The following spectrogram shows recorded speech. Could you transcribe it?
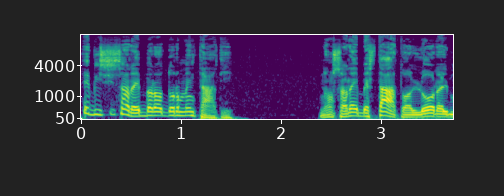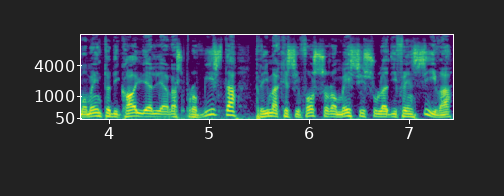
e vi si sarebbero addormentati. Non sarebbe stato allora il momento di coglierli alla sprovvista prima che si fossero messi sulla difensiva?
